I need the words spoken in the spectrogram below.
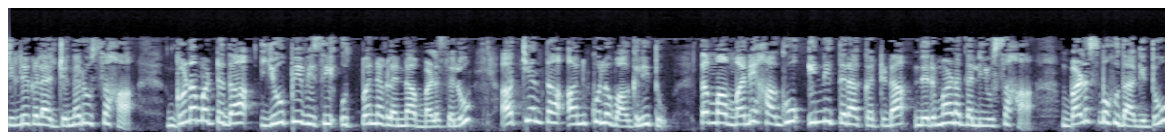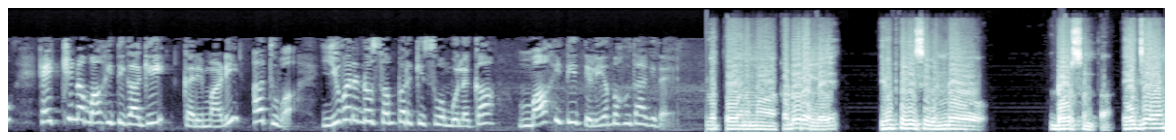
ಜಿಲ್ಲೆಗಳ ಜನರೂ ಸಹ ಗುಣಮಟ್ಟದ ಯುಪಿವಿಸಿ ಉತ್ಪನ್ನಗಳನ್ನು ಬಳಸಲು ಅತ್ಯಂತ ಅನುಕೂಲವಾಗಲಿದ್ದು, ತಮ್ಮ ಮನೆ ಹಾಗೂ ಇನ್ನಿತರ ಕಟ್ಟಡ ನಿರ್ಮಾಣದಲ್ಲಿಯೂ ಸಹ ಬಳಸಬಹುದಾಗಿದ್ದು, ಹೆಚ್ಚಿನ ಮಾಹಿತಿಗಾಗಿ ಕರೆ ಮಾಡಿ ಅಥವಾ ಇವರನ್ನು ಸಂಪರ್ಕಿಸುವ ಮೂಲಕ ಮಾಹಿತಿ ತಿಳಿಯಬಹುದಾಗಿದೆ. ಇವತ್ತು ನಮ್ಮ ಕಡೂರಲ್ಲಿ U P V C window doors ಅಂತ AJM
